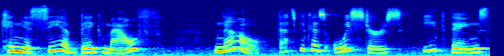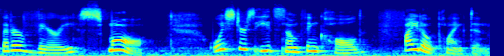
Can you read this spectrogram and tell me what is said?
Can you see a big mouth? No, that's because oysters eat things that are very small. Oysters eat something called phytoplankton.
